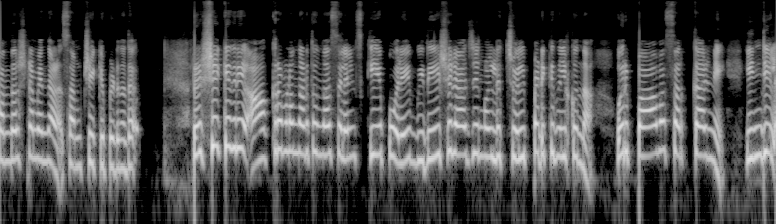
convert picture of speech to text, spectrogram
സന്ദർശനം എന്നാണ് സംശയിക്കപ്പെടുന്നത് റഷ്യക്കെതിരെ ആക്രമണം നടത്തുന്ന സെലൻസ്കിയെ പോലെ വിദേശ രാജ്യങ്ങളുടെ ചൊൽപ്പടിക്ക് നിൽക്കുന്ന ഒരു പാവ സർക്കാരിനെ ഇന്ത്യയിൽ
